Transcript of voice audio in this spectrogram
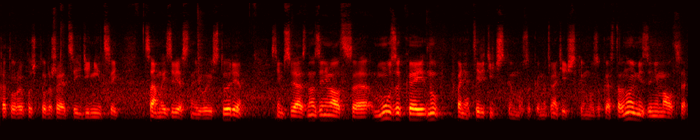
которая площадь выражается единицей, самая известная его история с ним связана. Он занимался музыкой, ну, понятно, теоретической музыкой, математической музыкой, астрономией занимался.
